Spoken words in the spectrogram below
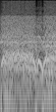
Oh!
